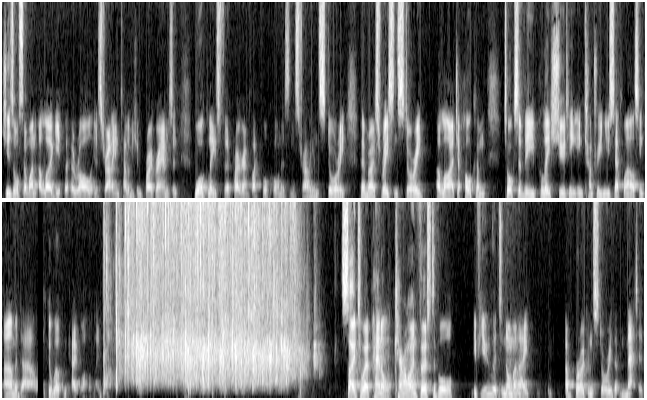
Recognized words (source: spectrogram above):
She's also won a Logie for her role in Australian television programs and Walkleys for programs like Four Corners and Australian Story. Her most recent story, Elijah Holcombe, talks of the police shooting in country New South Wales in Armidale. You're welcome, Kate Wild. So, to our panel, Caroline, first of all, if you were to nominate a broken story that mattered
